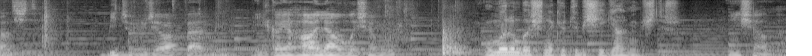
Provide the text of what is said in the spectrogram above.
Al işte. Bir türlü cevap vermiyor. İlkay'a hala ulaşamıyor. Umarım başına kötü bir şey gelmemiştir. İnşallah.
